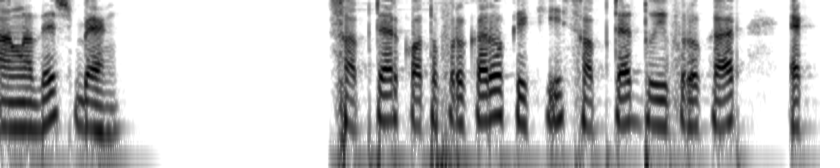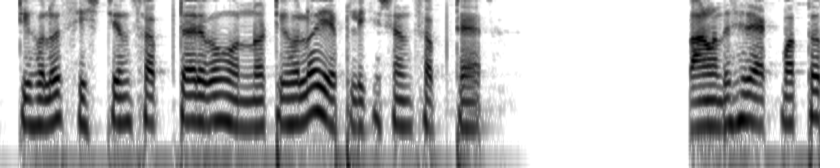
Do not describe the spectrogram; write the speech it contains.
বাংলাদেশ ব্যাংক। সফটওয়্যার কত প্রকার ও কী কী? সফটওয়্যার দুই প্রকার। একটি হলো সিস্টেম সফটওয়্যার এবং অন্যটি হলো অ্যাপ্লিকেশন সফটওয়্যার। বাংলাদেশের একমাত্র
